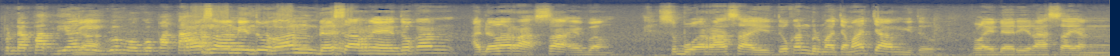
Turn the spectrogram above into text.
pendapat dia Nggak. nih gue mau gue patahin perasaan itu gitu. kan dasarnya itu kan adalah rasa ya bang. Sebuah rasa itu kan bermacam-macam gitu. Mulai dari rasa yang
